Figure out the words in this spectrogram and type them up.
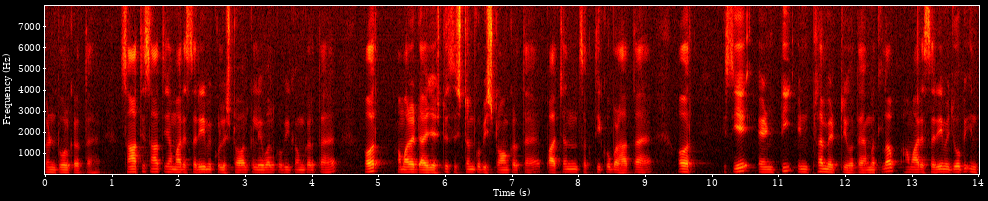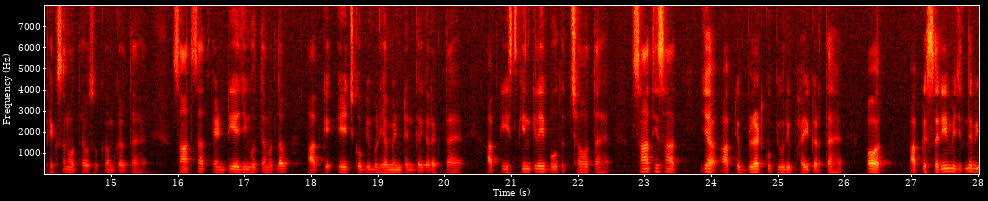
कंट्रोल करता है। साथ ही साथ ये हमारे शरीर में कोलेस्ट्रॉल के लेवल को भी कम करता है और हमारे डाइजेस्टिव सिस्टम को भी स्ट्रॉन्ग करता है, पाचन शक्ति को बढ़ाता है और ये एंटी इन्फ्लामेटरी होता है मतलब हमारे शरीर में जो भी इन्फेक्शन होता है उसको कम करता है। साथ साथ एंटी एजिंग होता है मतलब आपके एज को भी बढ़िया मेंटेन करके रखता है, आपकी स्किन के लिए बहुत अच्छा होता है। साथ ही साथ यह आपके ब्लड को प्यूरीफाई करता है आपके शरीर में जितने भी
